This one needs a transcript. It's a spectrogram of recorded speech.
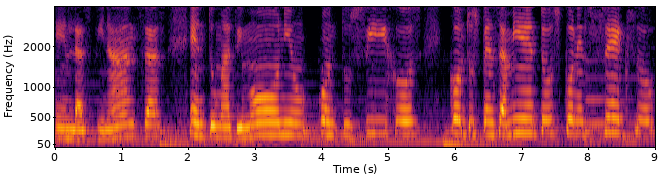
en las finanzas, en tu matrimonio, con tus hijos, con tus pensamientos, con el sexo,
